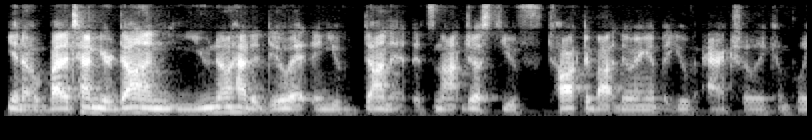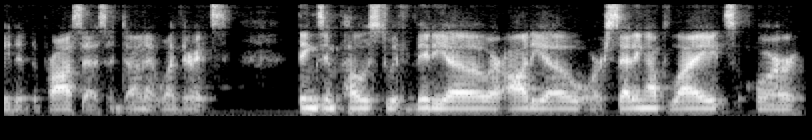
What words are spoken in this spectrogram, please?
you know by the time you're done you know how to do it and you've done it. It's not just you've talked about doing it but you've actually completed the process and done it whether it's things in post with video or audio or setting up lights or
